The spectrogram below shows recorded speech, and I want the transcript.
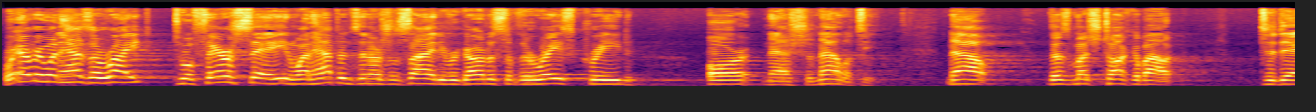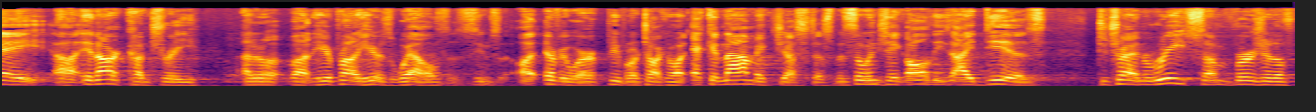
where everyone has a right to a fair say in what happens in our society, regardless of their race, creed, or nationality. Now, there's much talk about today uh, in our country. I don't know about here, probably here as well. It seems uh, everywhere people are talking about economic justice. But so when you take all these ideas to try and reach some version of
